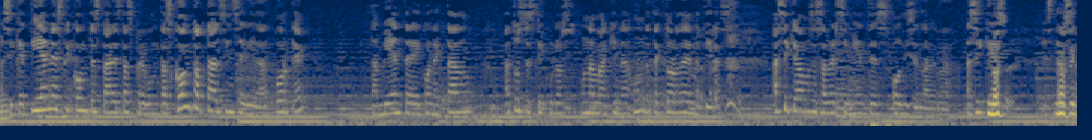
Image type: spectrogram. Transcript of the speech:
Así que tienes que contestar estas preguntas con total sinceridad, porque también te he conectado a tus testículos una máquina, un detector de mentiras. Así que vamos a saber si mientes o dices la verdad. Así que No sé. No sé,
